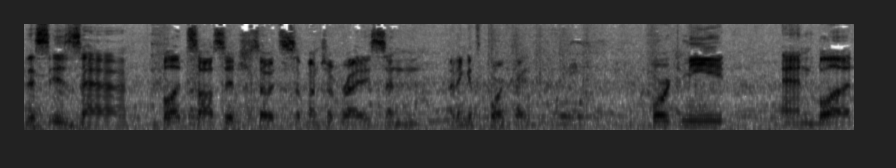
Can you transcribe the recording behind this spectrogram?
This is uh, blood sausage, so it's a bunch of rice and I think it's pork, right? Pork meat and blood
